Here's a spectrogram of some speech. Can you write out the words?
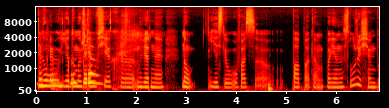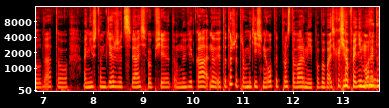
Ну, я думаю, что у всех, э, наверное, ну, если у вас э, папа там военнослужащим был, да, то они же там держат связь вообще там на века. Ну, это тоже травматичный опыт, просто в армии побывать, как я понимаю. Ну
